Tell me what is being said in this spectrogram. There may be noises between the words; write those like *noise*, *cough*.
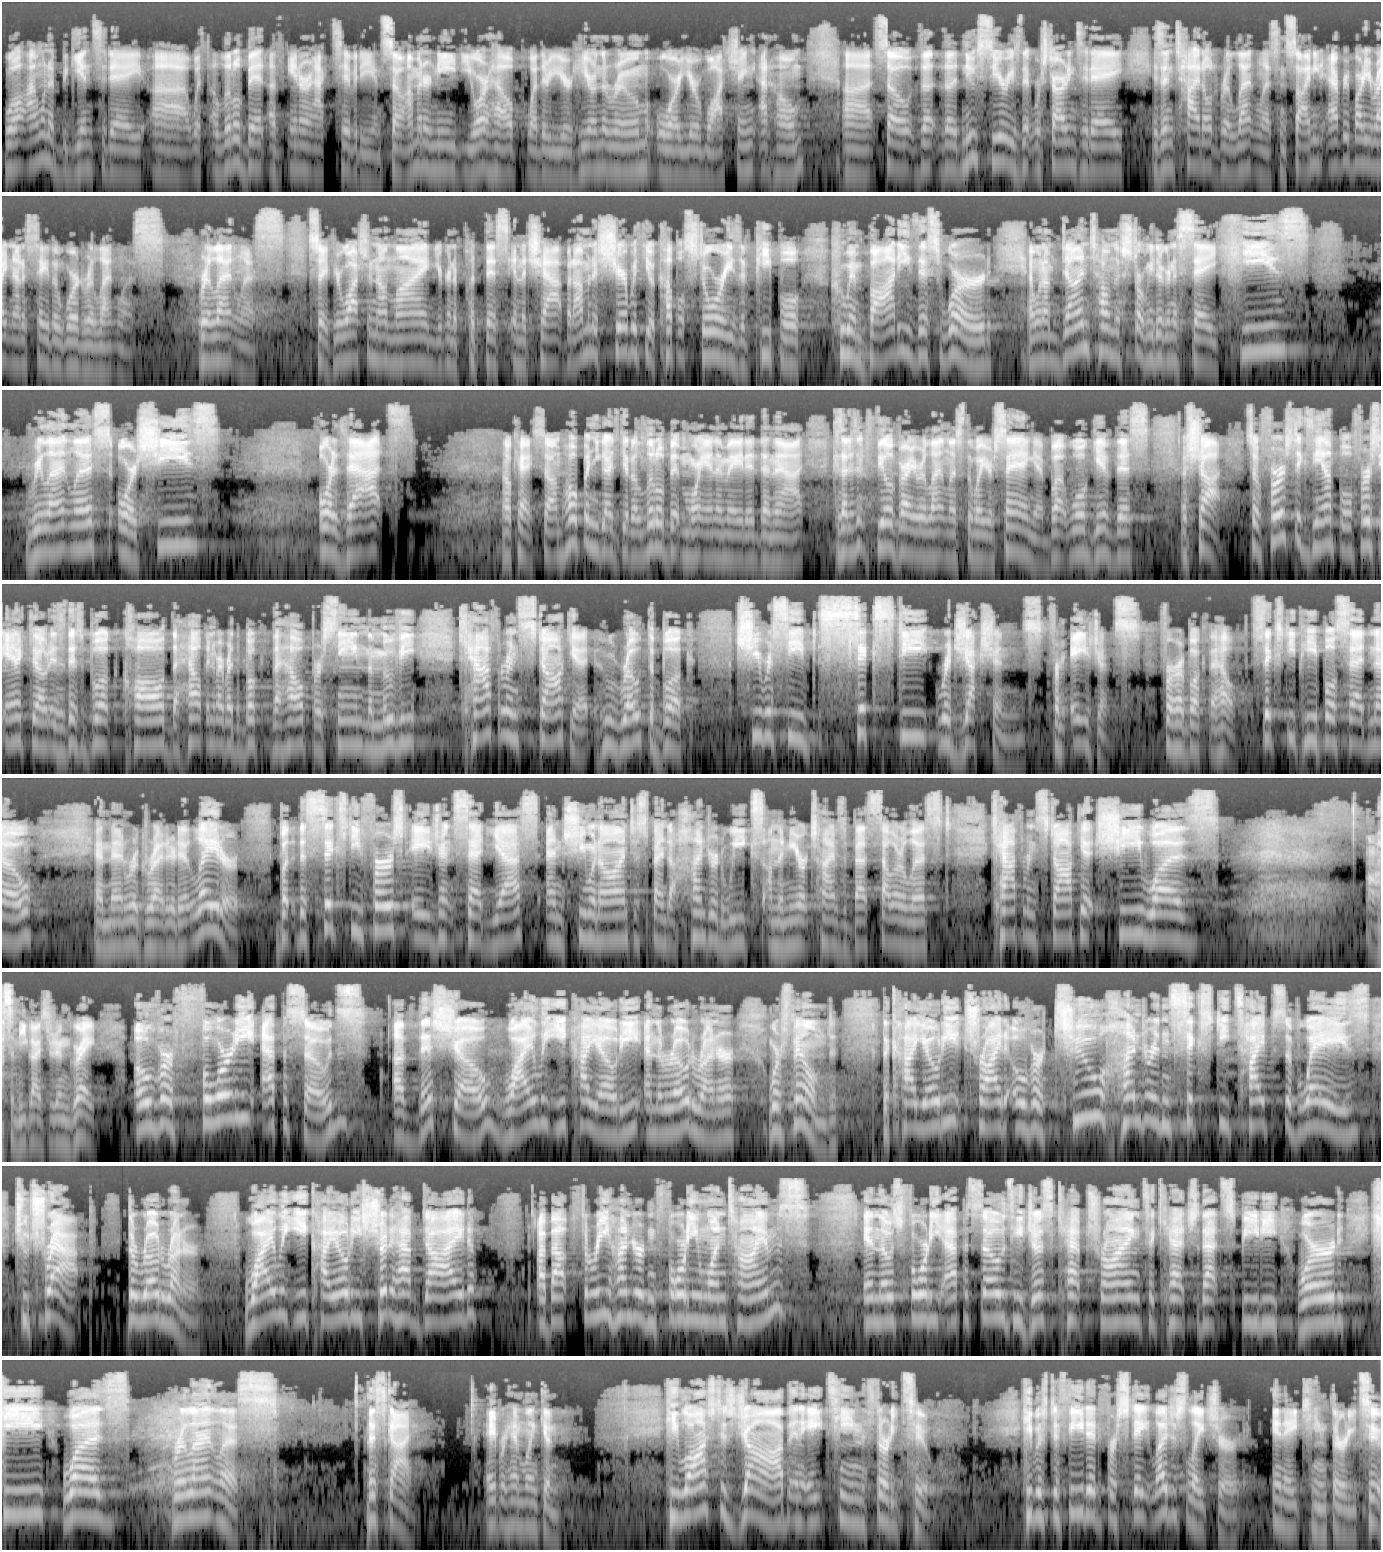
Well, I want to begin today uh, with a little bit of interactivity. And so I'm going to need your help, whether you're here in the room or you're watching at home. Uh, so the, the new series that we're starting today is entitled Relentless. And so I need everybody right now to say the word relentless. Relentless. So if you're watching online, you're going to put this in the chat, but I'm going to share with you a couple stories of people who embody this word. And when I'm done telling the story, I'm either going to say he's relentless or she's or that's. Okay, so I'm hoping you guys get a little bit more animated than that because that doesn't feel very relentless the way you're saying it, but we'll give this a shot. So, first example, first anecdote is this book called The Help. Anybody read the book The Help or seen the movie? Kathryn Stockett, who wrote the book, she received 60 rejections from agents for her book, The Help. 60 people said no and then regretted it later. But the 61st agent said yes, and she went on to spend 100 weeks on the New York Times bestseller list. Kathryn Stockett, she was awesome. You guys are doing great. Over 40 episodes of this show, Wile E. Coyote and the Roadrunner, were filmed. The Coyote tried over 260 types of ways to trap the Roadrunner. Wile E. Coyote should have died about 341 times. In those 40 episodes, he just kept trying to catch that speedy word. He was relentless. This guy, Abraham Lincoln, he lost his job in 1832. He was defeated for state legislature in 1832.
